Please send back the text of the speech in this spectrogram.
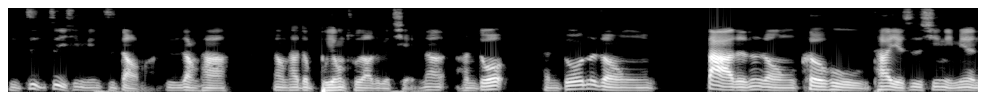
你自己自己心里面知道嘛，就是让他让他都不用出到这个钱。那很多很多那种大的那种客户，他也是心里面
